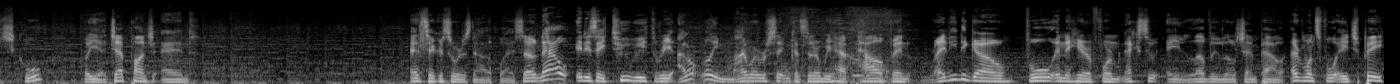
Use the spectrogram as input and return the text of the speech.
Is cool. But yeah, Jet Punch and and Sacred Sword is now the play. So now it is a 2v3. I don't really mind where we're sitting considering we have Palafin ready to go, full in the hero form next to a lovely little Shen. Everyone's full HP.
